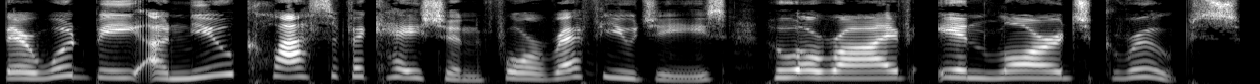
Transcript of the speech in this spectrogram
there would be a new classification for refugees who arrive in large groups.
